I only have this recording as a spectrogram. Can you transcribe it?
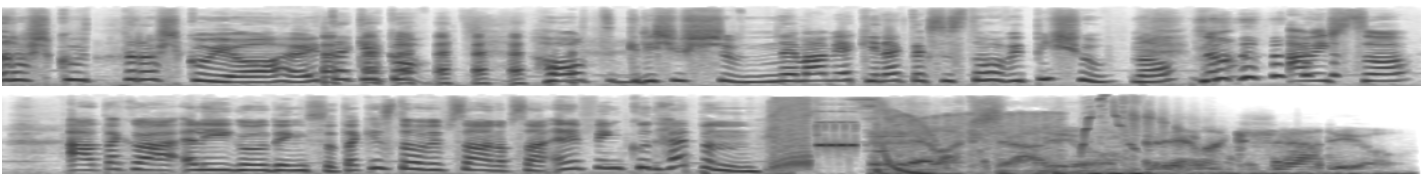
Trošku, trošku jo, hej, tak jako hold, když už nemám jak jinak, tak se z toho vypíšu, no. No a víš co? A taková Ellie Goulding se taky z toho vypsala, napsala Anything could happen. Relax Radio. Relax Radio.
